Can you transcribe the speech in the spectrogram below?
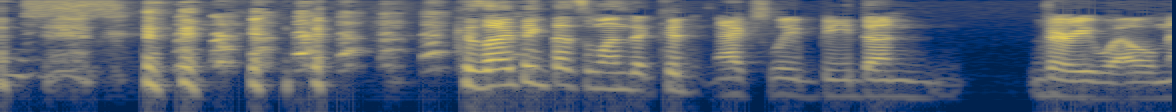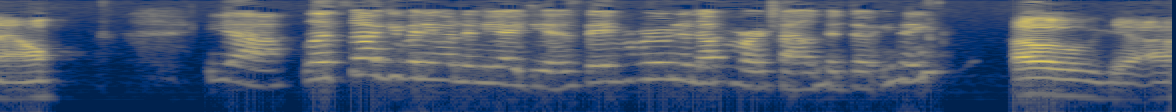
didn't. Because I think that's one that could actually be done very well now. Yeah, let's not give anyone any ideas. They've ruined enough of our childhood, don't you think? Oh yeah.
